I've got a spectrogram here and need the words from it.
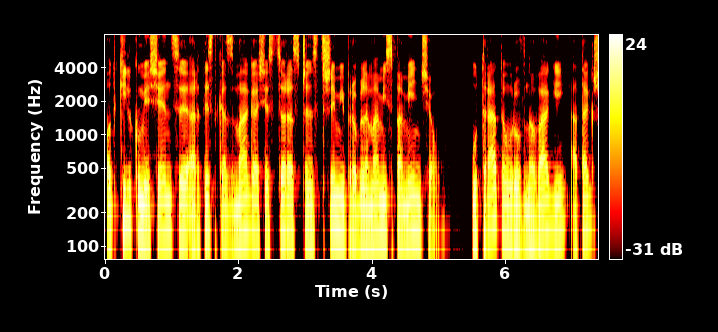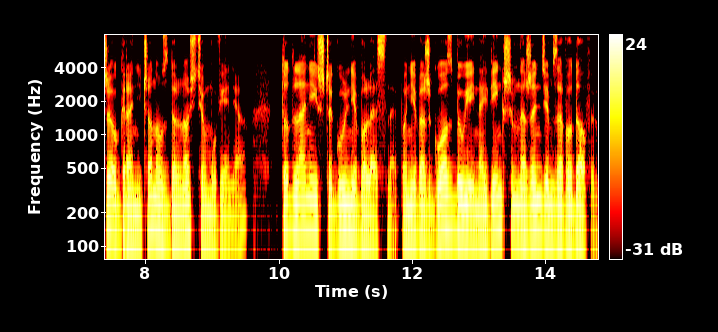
Od kilku miesięcy artystka zmaga się z coraz częstszymi problemami z pamięcią, utratą równowagi, a także ograniczoną zdolnością mówienia. To dla niej szczególnie bolesne, ponieważ głos był jej największym narzędziem zawodowym,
